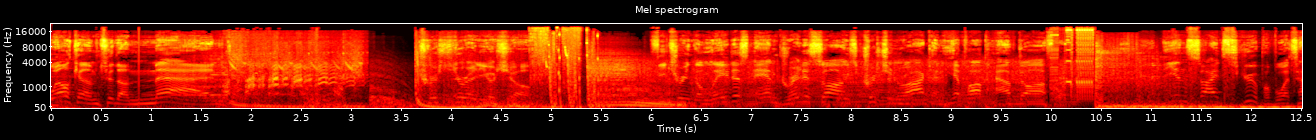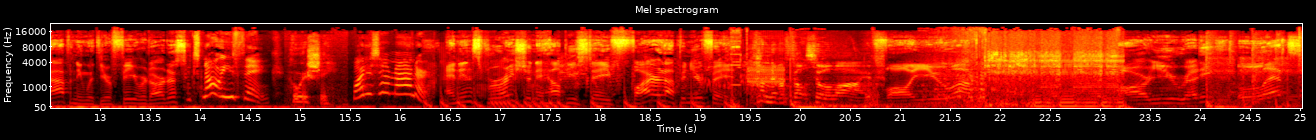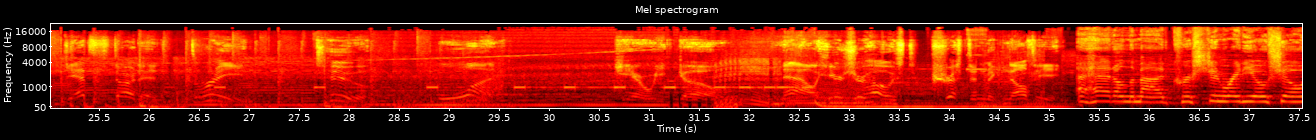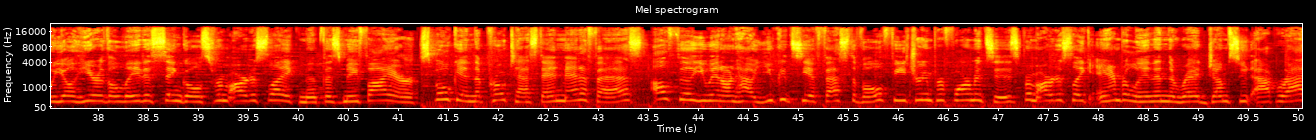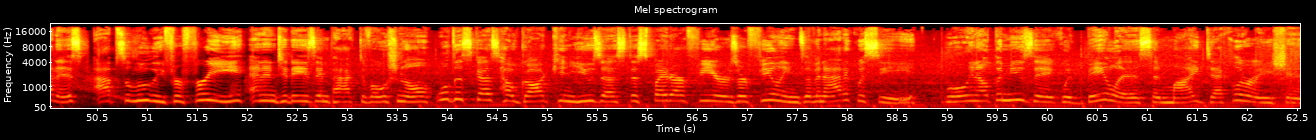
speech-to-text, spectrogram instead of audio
Welcome to the Mad Christian Radio Show. Featuring the latest and greatest songs Christian rock and hip hop have to offer. The inside scoop of what's happening with your favorite artist. It's not what you think. Who is she? Why does that matter? And inspiration to help you stay fired up in your faith. I've never felt so alive. Volume up. Are you ready? Let's get started. Three, two, one. Here we go. Now, here's your host, Kristen McNulty. Ahead on the Mad Christian Radio Show, you'll hear the latest singles from artists like Memphis May Fire, Spoken, The Protest, and Manafest. I'll fill you in on how you could see a festival featuring performances from artists like Anberlin and the Red Jumpsuit Apparatus absolutely for free. And in today's Impact Devotional, we'll discuss how God can use us despite our fears or feelings of inadequacy. Rolling out the music with Bayless and My Declaration.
